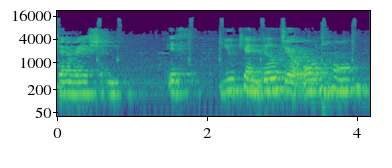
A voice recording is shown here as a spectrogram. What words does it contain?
generation. If you can build your own home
